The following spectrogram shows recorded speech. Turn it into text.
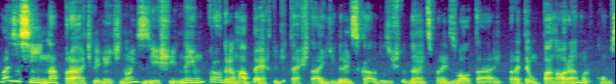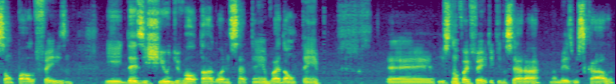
mas assim, na prática, gente, não existe nenhum programa aberto de testagem de grande escala dos estudantes para eles voltarem, para ter um panorama, como São Paulo fez, né, e desistiu de voltar agora em setembro, vai dar um tempo. É, isso não foi feito aqui no Ceará, na mesma escala.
